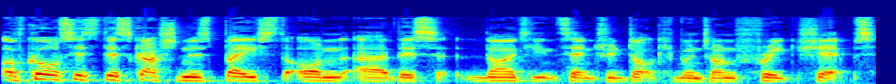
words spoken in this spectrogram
of course, this discussion is based on uh, this 19th century document on freak ships,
